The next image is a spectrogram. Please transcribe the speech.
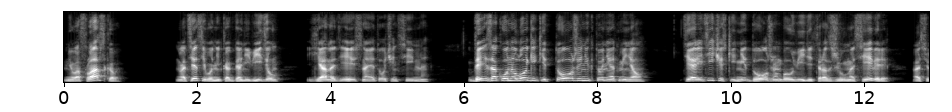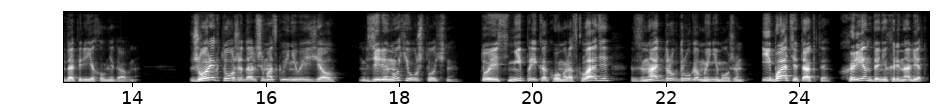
Милославского? Отец его никогда не видел. Я надеюсь на это очень сильно. Да и законы логики тоже никто не отменял. Теоретически не должен был видеть, раз жил на севере, а сюда переехал недавно. Жорик тоже дальше Москвы не выезжал. В Зеленухе уж точно. То есть ни при каком раскладе знать друг друга мы не можем. И бате так-то хрен да ни хрена лет.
